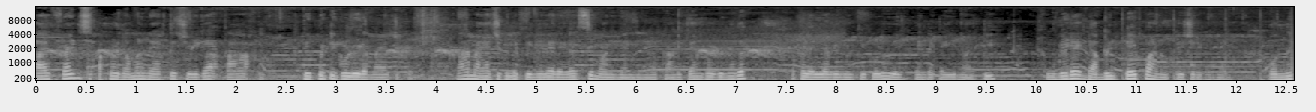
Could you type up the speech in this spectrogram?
ഹായ് ഫ്രണ്ട്സ് അപ്പോൾ നമ്മൾ നേരത്തെ ചെയ്ത ആ തിപ്പട്ടിക്കുള്ളിയുടെ മാജിക് ആ മാജിക്കിന്റെ പിന്നിലെ രഹസ്യമാണ് ഞാൻ നിങ്ങളെ കാണിക്കാൻ പോകുന്നത്. അപ്പോൾ എല്ലാവരും നോക്കിക്കോളൂ. എന്റെ കൈ മാറ്റി. ഇവിടെ ഡബിൾ ടേപ്പാണ് ഉപയോഗിച്ചിരിക്കുന്നത് ഒന്ന്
